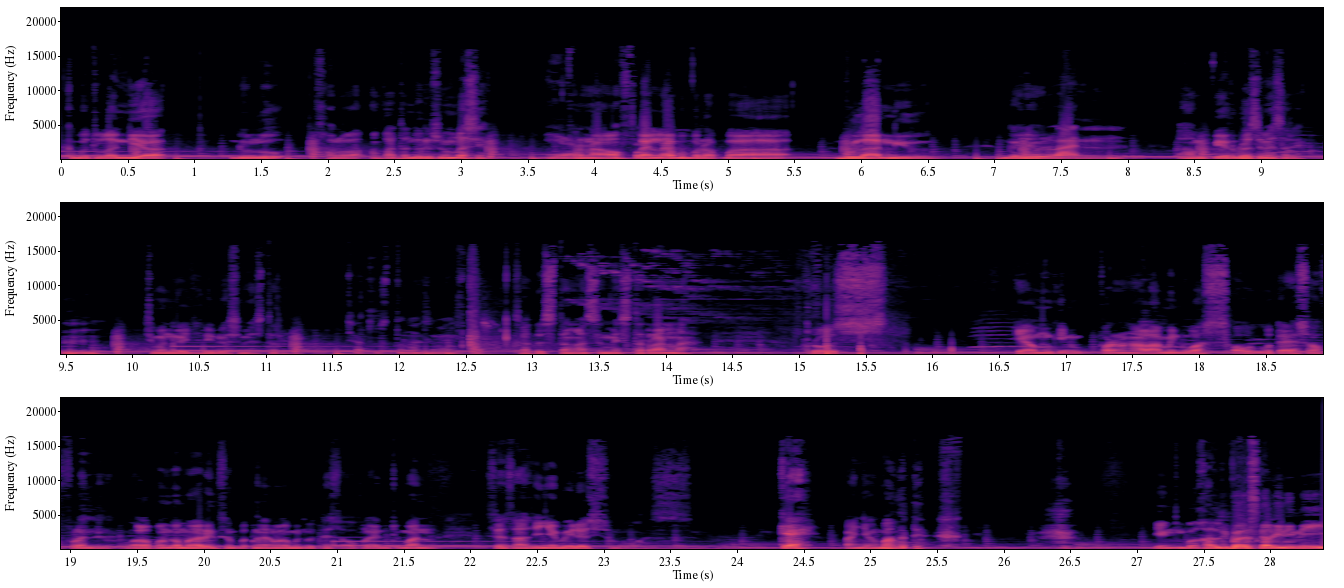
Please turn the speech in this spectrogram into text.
Kebetulan dia dulu kalau angkatan 2019 ya Iya. pernah offline lah beberapa bulan gitu. Gak nyam- Bulan. hampir dua semester ya. Mm-mm. Cuman gak jadi dua semester. Satu setengah semester. satu setengah semesteran lah terus ya mungkin pernah ngalamin uas UTS offline walaupun kemarin sempat ngalamin UTS offline cuman sensasinya beda sih sama uas oke panjang banget ya yang bakal dibahas kali ini nih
